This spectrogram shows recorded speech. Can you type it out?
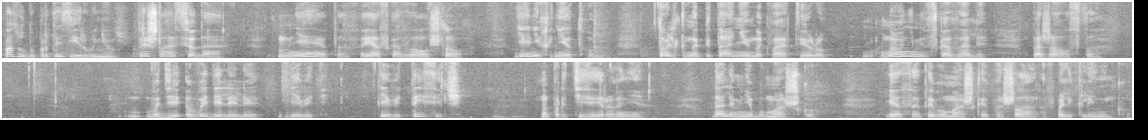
по зубопротезированию. Пришла сюда мне это, я сказала, что денег нету, только на питание и на квартиру. Но они мне сказали, пожалуйста, выделили 9, 9 тысяч на протезирование. Дали мне бумажку. Я с этой бумажкой пошла в поликлинику.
